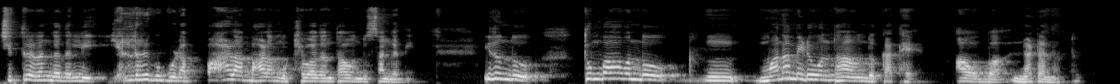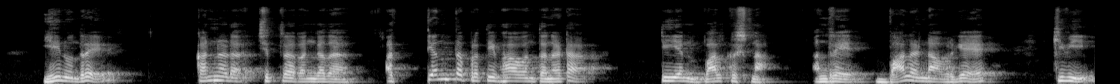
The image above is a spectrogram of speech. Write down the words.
ಚಿತ್ರರಂಗದಲ್ಲಿ ಎಲ್ಲರಿಗೂ ಕೂಡ ಬಹಳ ಬಹಳ ಮುಖ್ಯವಾದಂತಹ ಒಂದು ಸಂಗತಿ. ಇದೊಂದು ತುಂಬಾ ಒಂದು ಮನಮಿಡುವಂತಹ ಒಂದು ಕಥೆ. ಆ ಒಬ್ಬ ನಟನದ್ದು. ಏನು ಅಂದರೆ ಕನ್ನಡ ಚಿತ್ರರಂಗದ ಅತ್ಯಂತ ಪ್ರತಿಭಾವಂತ ನಟ ಟಿ ಎನ್ ಬಾಲಕೃಷ್ಣ. ಅಂದರೆ ಬಾಲಣ್ಣ ಅವ್ರಿಗೆ ಕಿವಿ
